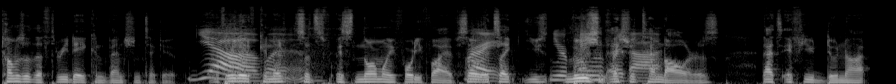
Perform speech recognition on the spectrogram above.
comes with a 3-day convention ticket. Yeah. 3-day but... convention so it's, it's normally 45. So right. it's like you You're lose an extra $10. That's if you do not,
